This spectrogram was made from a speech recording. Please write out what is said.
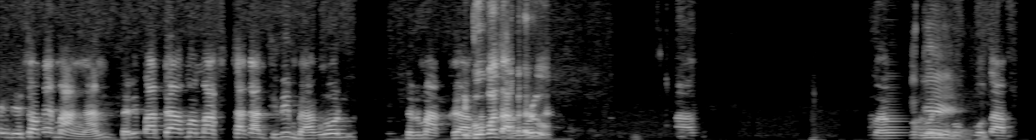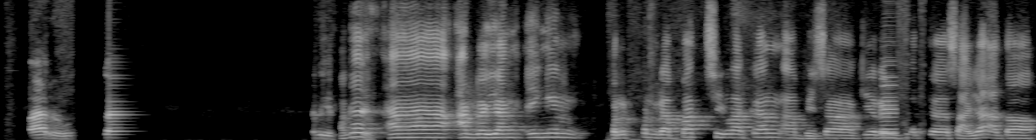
yang desa kayak mangan daripada memaksakan diri bangun dermaga. Ibu kota bangun- baru. Bangun Oke. ibu kota baru. Oke, eh, ada yang ingin berpendapat silakan eh, bisa kirim chat ke saya atau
